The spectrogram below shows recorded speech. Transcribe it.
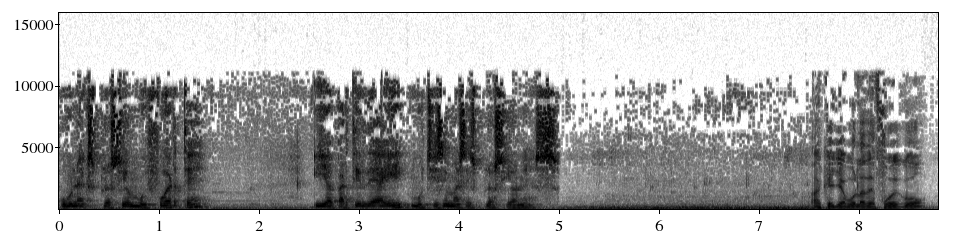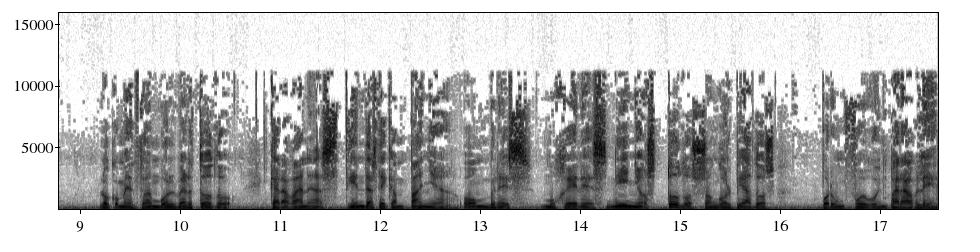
hubo una explosión muy fuerte y a partir de ahí muchísimas explosiones. Aquella bola de fuego lo comenzó a envolver todo. Caravanas, tiendas de campaña, hombres, mujeres, niños, todos son golpeados por un fuego imparable.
